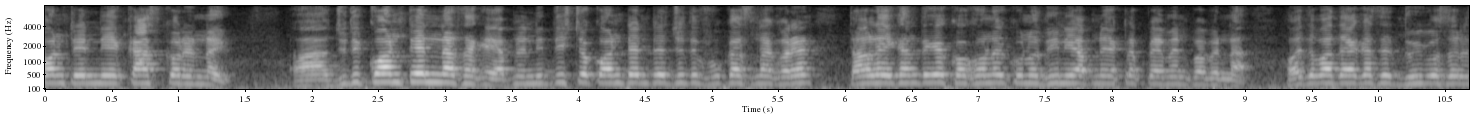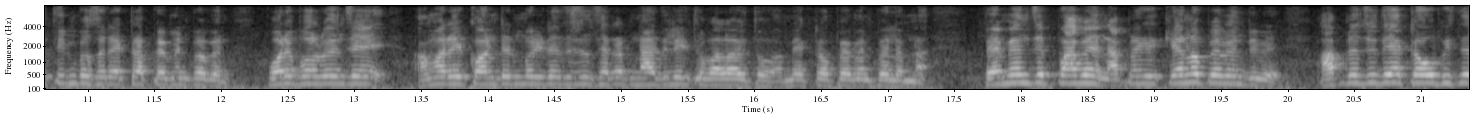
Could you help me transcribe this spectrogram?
কন্টেন্ট নিয়ে কাজ করেন নাই। যদি কন্টেন্ট না থাকে, আপনি নির্দিষ্ট কন্টেন্টে যদি ফোকাস না করেন তাহলে এখান থেকে কখনোই কোনো দিনই আপনি একটা পেমেন্ট পাবেন না। হয়তো বা দেখা গেছে দুই বছরে তিন বছরে একটা পেমেন্ট পাবেন। পরে বলবেন যে আমার এই কন্টেন্ট মনিটাইজেশন সেট আপ না দিলেই তো ভালো হতো আমি একটাও পেমেন্ট পেলাম না। পেমেন্ট যে পাবেন আপনাকে কেন পেমেন্ট দিবে? আপনি যদি একটা অফিসে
